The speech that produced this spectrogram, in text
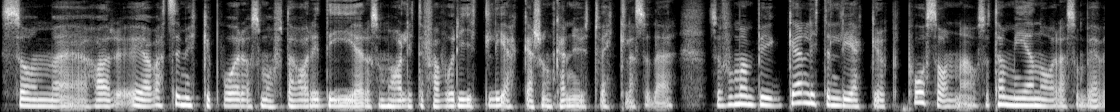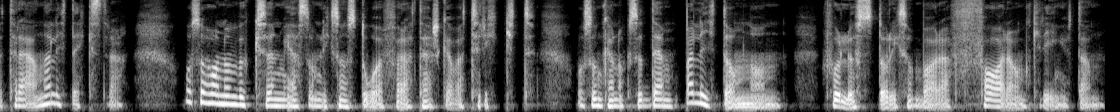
som eh, har övat sig mycket på det och som ofta har idéer och som har lite favoritlekar som kan utvecklas och där. Så får man bygga en liten lekgrupp på sådana och så ta med några som behöver träna lite extra. Och så har någon vuxen med som liksom står för att det här ska vara tryggt. Och som kan också dämpa lite om någon får lust att liksom bara fara omkring. Utan,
